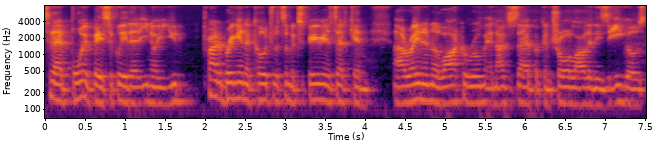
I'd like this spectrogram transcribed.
to that point basically that you know you try to bring in a coach with some experience that can uh, in the locker room and not just that but control a lot of these egos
